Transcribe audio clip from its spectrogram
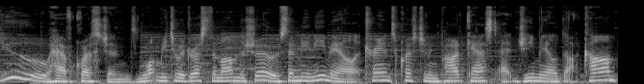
you have questions and want me to address them on the show, send me an email at transquestioningpodcast at gmail.com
